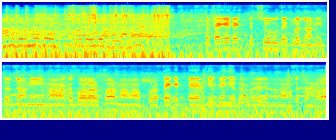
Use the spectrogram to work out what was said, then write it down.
মানুষের মুখে কত ইয়ে আছে জানে তো প্যাকেটে একটা চুল দেখল জনি তো জনি মামাকে বলার পর মামা পুরো প্যাকেটটা আর কি ভেঙে ফেলল এই জন্য মামাকে ধন্যবাদ।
